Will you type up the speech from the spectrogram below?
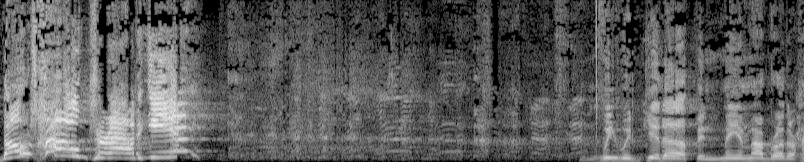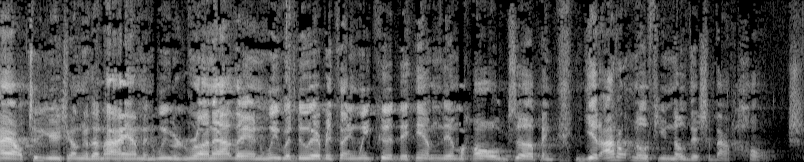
Those hogs are out again. we would get up, and me and my brother Hal, two years younger than I am, and we would run out there and we would do everything we could to hem them hogs up and get. I don't know if you know this about hogs,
